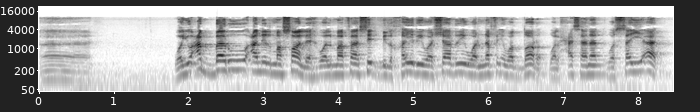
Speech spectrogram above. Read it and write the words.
uh, wa yu'abbaru 'anil masalih wal mafasid bil khairi wa syarri wal naf'i wad dar wal hasanat was sayyi'at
